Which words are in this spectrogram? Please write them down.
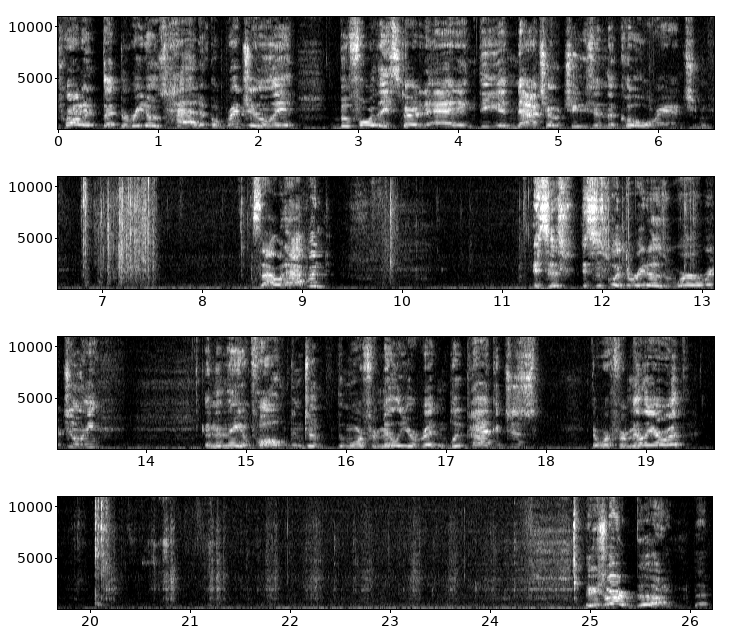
product that Doritos had originally before they started adding the nacho cheese and the Cool Ranch. Is that what happened? Is this is this what Doritos were originally? And then they evolved into the more familiar red and blue packages that we're familiar with? These are good, but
